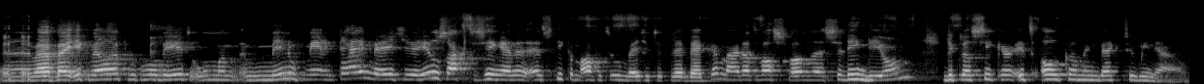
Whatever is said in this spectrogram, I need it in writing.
uh, waarbij ik wel heb geprobeerd om een, min of meer een klein beetje heel zacht te zingen en, en stiekem af en toe een beetje te playbacken. Maar dat was van uh, Celine Dion, de klassieker It's All Coming Back to Me Now.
